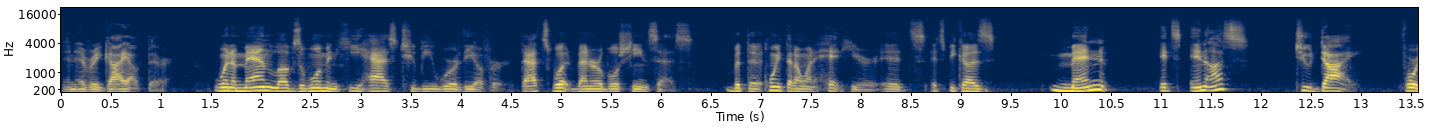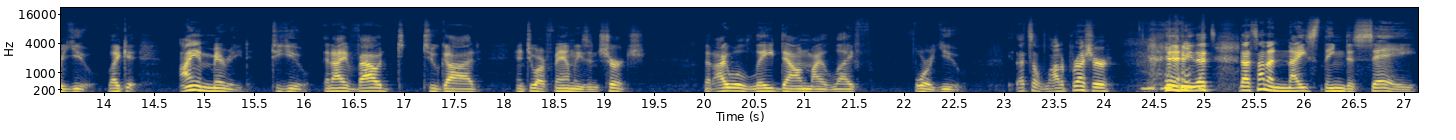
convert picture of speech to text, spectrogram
in every guy out there. When a man loves a woman, he has to be worthy of her. That's what Venerable Sheen says. But the point that I want to hit here, it's it's because men, it's in us to die for you. Like it, I am married to you, and I vowed to God and to our families in church that I will lay down my life for you. That's a lot of pressure. I mean, that's that's not a nice thing to say,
